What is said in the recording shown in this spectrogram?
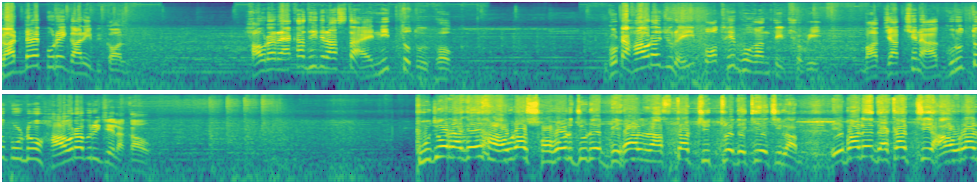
গাড্ডায় পড়ে গাড়ি বিকল। হাওড়ার একাধিক রাস্তায় নিত্য দুর্ভোগ। গোটা হাওড়া জুড়েই পথে ভোগান্তির ছবি। বাদ যাচ্ছে না গুরুত্বপূর্ণ হাওড়া ব্রিজ এলাকাও। পুজোর আগে হাওড়া শহর জুড়ে বেহাল রাস্তার চিত্র দেখিয়েছিলাম। এবারে দেখাচ্ছি হাওড়ার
